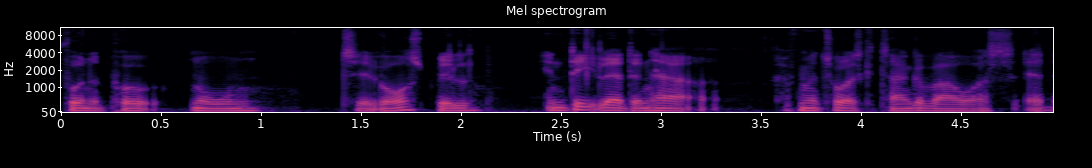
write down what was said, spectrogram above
fundet på nogen til vores spil. En del af den her reformatoriske tanke var jo også, at,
